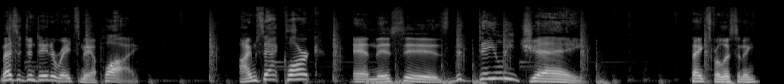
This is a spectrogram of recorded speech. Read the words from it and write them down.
Message and data rates may apply. I'm Zach Clark, and this is the Daily J. Thanks for listening.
